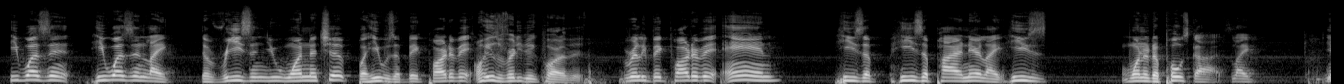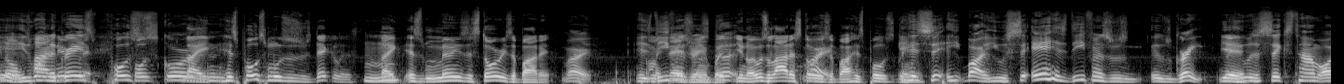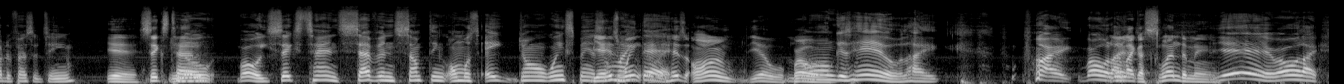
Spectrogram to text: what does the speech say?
he wasn't he wasn't like the reason you won the chip, but he was a big part of it. Oh, he was a really big part of it. really big part of it, and he's a he's a pioneer. Like he's one of the post guys. Like you Yeah, know, he's one of the greatest that. post scorers Like his post moves was ridiculous. Mhm. Like there's millions of stories about it. Right. His I'm defense was exaggerating, good. but you know, it was a lot of stories Right. about his post game. his he, boy, he was and his defense was it was great. Like, Yeah. he was a six time all defensive team. yeah, six know, bro, he's 6'10", 7 something, almost eight John wingspan, yeah, his wing, like that. his arm, yo, bro, long as hell, like, like bro, like, like a slender man. yeah, bro, like.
